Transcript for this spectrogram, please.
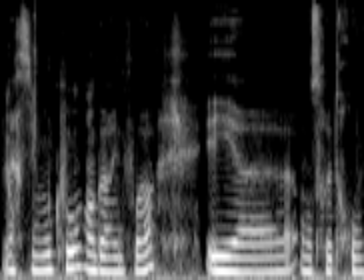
Merci beaucoup encore une fois. Et euh, on se retrouve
